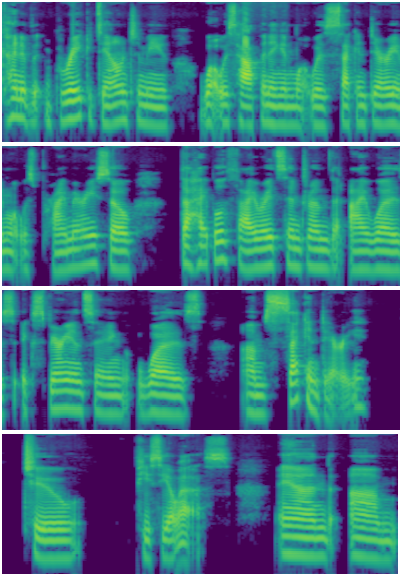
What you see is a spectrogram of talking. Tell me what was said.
kind of break down to me what was happening and what was secondary and what was primary. So, the hypothyroid syndrome that I was experiencing was um, secondary to PCOS. And, um,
